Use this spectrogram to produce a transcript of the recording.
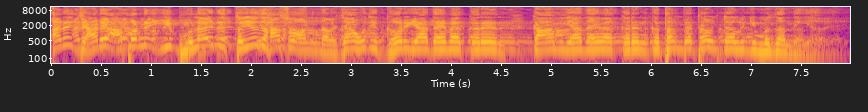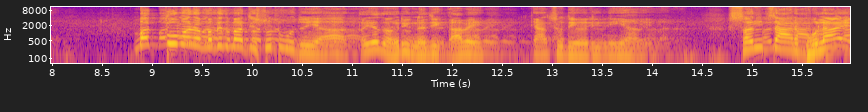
અને જ્યારે આપણને એ ભૂલાય ને તો જ હાસો આનંદ આવે. જ્યાં સુધી ઘર યાદ આવ્યા કરે ને કામ યાદ આવ્યા કરે ને કથામાં બેઠા હોય ત્યાં ચાલુ મજા નહીં આવે. બધું મને મગજમાંથી છૂટવું જોઈએ. હા તો જ હરી નજીક આવે ત્યાં સુધી હરી નહીં આવે. સંસાર ભૂલાય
